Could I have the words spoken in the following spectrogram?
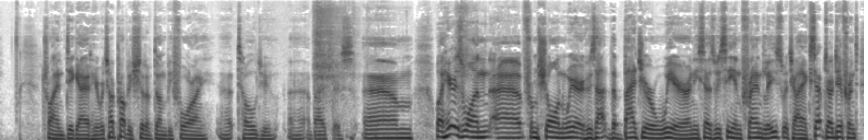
try and dig out here, which I probably should have done before I uh, told you uh, about this. Um, well, here's one uh, from Sean Weir, who's at the Badger Weir, and he says, We see in friendlies, which I accept are different,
